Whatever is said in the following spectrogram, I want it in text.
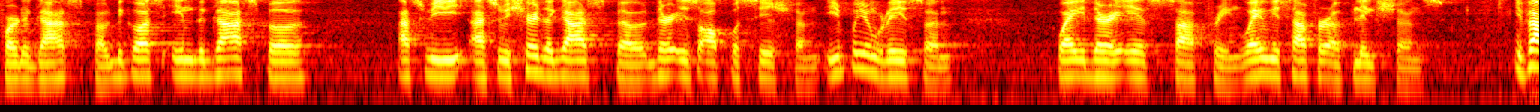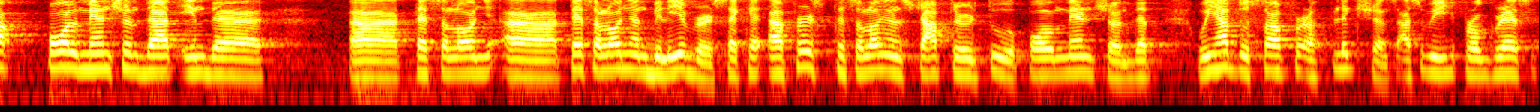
for the gospel. Because in the gospel, as we, as we share the gospel, there is opposition. Yun po yung reason why there is suffering, why we suffer afflictions. In fact, Paul mentioned that in the uh, Thessalonian, uh, Thessalonian believers, second, uh, First Thessalonians chapter 2, Paul mentioned that we have to suffer afflictions as we progress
